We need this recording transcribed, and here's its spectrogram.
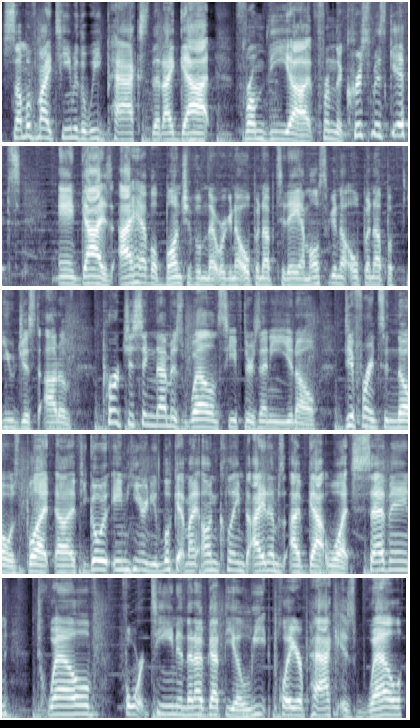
some of my Team of the Week packs that I got from the uh, from the Christmas gifts. And guys, I have a bunch of them that we're going to open up today. I'm also going to open up a few just out of purchasing them as well and see if there's any, you know, difference in those. But uh, if you go in here and you look at my unclaimed items, I've got what, 7, 12, 14, and then I've got the Elite Player Pack as well.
